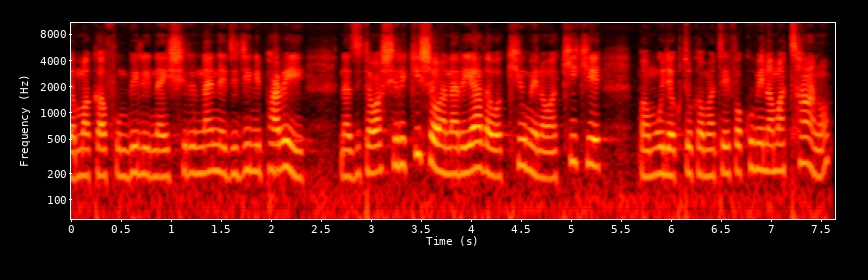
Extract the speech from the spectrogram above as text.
ya mwaka 2024 jijini Paris, na zitawashirikisha wanariadha wa kiume na wa kike pamoja kutoka mataifa kumi na matano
